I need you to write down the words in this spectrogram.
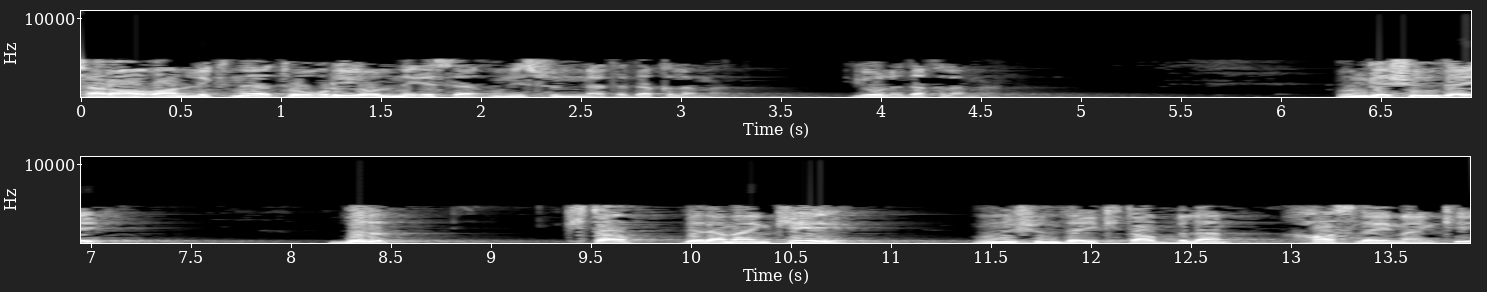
Charog'onlikni to'g'ri yo'lni esa uning sunnatida qilaman. Yo'lida qilaman. Unga shunday bir kitob beramanki uni shunday kitob bilan xoslaymanki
